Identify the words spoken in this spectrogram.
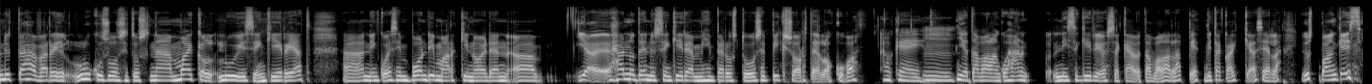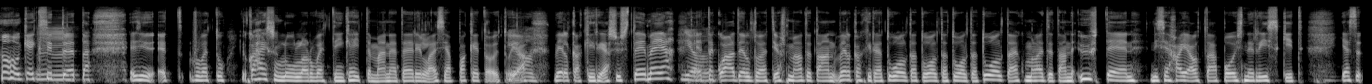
nyt tähän väriin lukusuositus nämä Michael Lewisin kirjat, ää, niin kuin esim. bondimarkkinoiden ää, ja hän on tehnyt sen kirjan, mihin perustuu se Big Short-elokuva. Okei. Okay. Mm. Ja tavallaan kun hän niissä kirjoissa käy tavallaan läpi, että mitä kaikkea siellä just pankeissa on keksitty, mm. että, että ruvettu, jo 80-luvulla ruvettiin kehittämään näitä erilaisia paketoituja Joo. velkakirjasysteemejä. Joo. Että kun ajateltu, että jos me otetaan velkakirja tuolta, tuolta, tuolta, tuolta ja kun me laitetaan ne yhteen, niin se hajauttaa pois ne riskit. Ja se,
